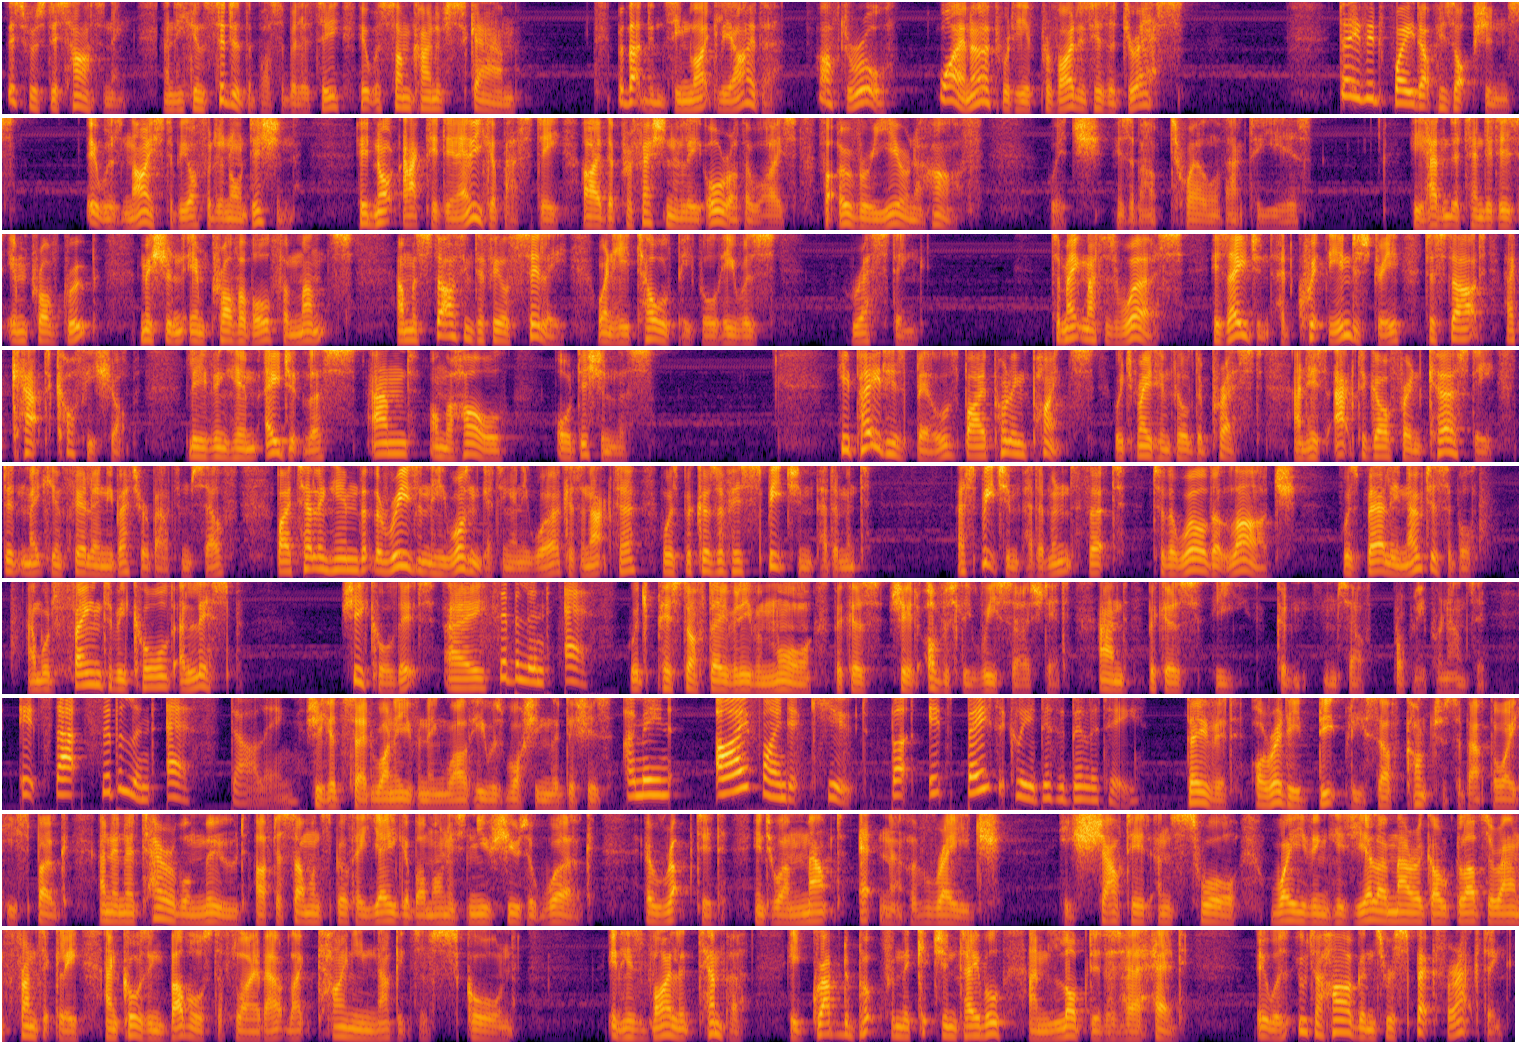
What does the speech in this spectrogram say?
This was disheartening, and he considered the possibility it was some kind of scam. But that didn't seem likely either. After all, why on earth would he have provided his address? David weighed up his options. It was nice to be offered an audition. He'd not acted in any capacity, either professionally or otherwise, for over a year and a half, which is about 12 actor years. He hadn't attended his improv group, Mission Improvable, for months, and was starting to feel silly when he told people he was resting. To make matters worse, his agent had quit the industry to start a cat coffee shop, leaving him agentless and, on the whole, auditionless. He paid his bills by pulling pints, which made him feel depressed, and his actor girlfriend Kirsty didn't make him feel any better about himself by telling him that the reason he wasn't getting any work as an actor was because of his speech impediment. A speech impediment that, to the world at large, was barely noticeable, and would fain to be called a lisp. She called it a Sibilant S. which pissed off David even more because she had obviously researched it, and because he couldn't himself properly pronounce it. It's that sibilant S, darling. She had said one evening while he was washing the dishes. I mean, I find it cute, but it's basically a disability. David, already deeply self conscious about the way he spoke, and in a terrible mood after someone spilt a Jaeger bomb on his new shoes at work, erupted into a Mount Etna of rage. He shouted and swore, waving his yellow marigold gloves around frantically and causing bubbles to fly about like tiny nuggets of scorn. In his violent temper, he grabbed a book from the kitchen table and lobbed it at her head. It was Uta Hagen's respect for acting.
